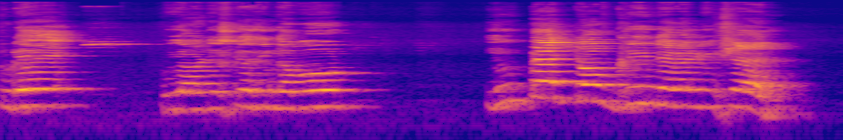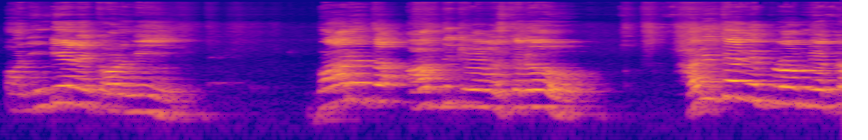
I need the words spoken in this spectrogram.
Today we are discussing about impact of green revolution on Indian economy. భారత ఆర్థిక వ్యవస్థలో హరిత విప్లవం యొక్క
